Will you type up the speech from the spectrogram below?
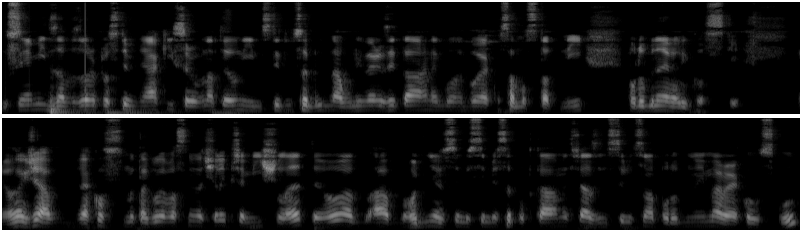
Musíme mít za vzor prostě v nějaký srovnatelný instituce, buď na univerzitách, nebo, nebo jako samostatný, podobné velikosti. Jo, takže jako jsme takhle vlastně začali přemýšlet jo, a, a hodně si myslím, že se potkáme třeba s institucemi podobnými v Rakousku,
